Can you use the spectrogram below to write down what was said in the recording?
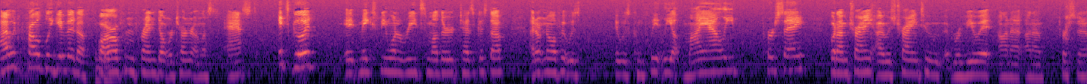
I would probably give it a borrow from a friend, don't return it unless asked. It's good. It makes me want to read some other Tezuka stuff. I don't know if it was it was completely up my alley per se, but I'm trying. I was trying to review it on a on a personal,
